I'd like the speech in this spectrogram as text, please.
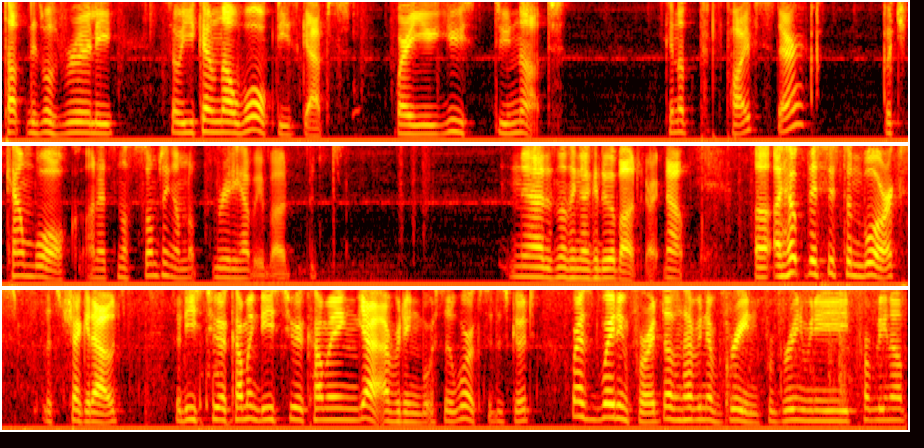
I thought this was really... So you can now walk these gaps where you used to not. You cannot put pipes there, but you can walk, and it's not something I'm not really happy about, but... Nah, there's nothing I can do about it right now. Uh, I hope this system works. Let's check it out. So these two are coming, these two are coming. Yeah, everything still works, it is good. Where's it waiting for? It doesn't have enough green. For green we need probably not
